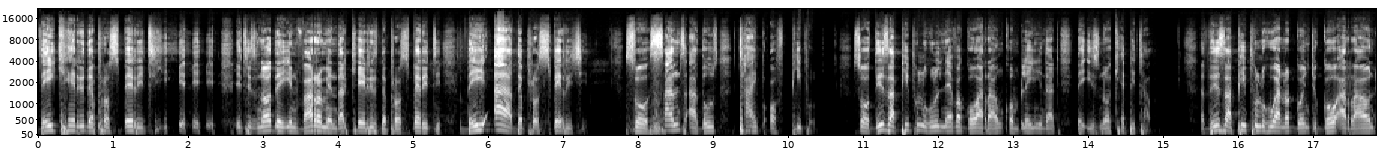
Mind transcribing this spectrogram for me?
they carry the prosperity. it is not the environment that carries the prosperity. They are the prosperity. So sons are those type of people. So these are people who will never go around complaining that there is no capital. These are people who are not going to go around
